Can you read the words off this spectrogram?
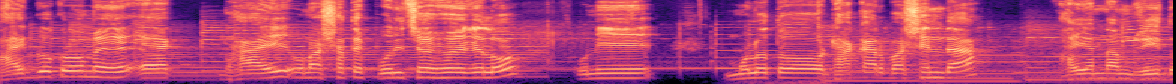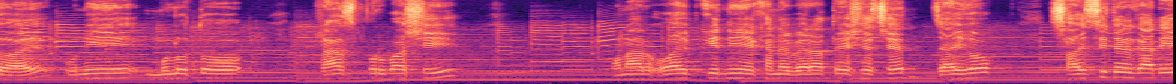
ভাগ্যক্রমে এক ভাই ওনার সাথে পরিচয় হয়ে গেল। উনি মূলত ঢাকার বাসিন্দা, ভাইয়ের নাম হৃদয়। উনি মূলত ফ্রান্স প্রবাসী, ওনার ওয়াইফকে নিয়ে এখানে বেড়াতে এসেছেন। যাই হোক, ছয় সিটের গাড়ি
